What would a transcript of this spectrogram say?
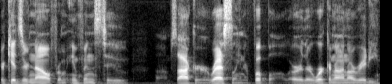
Their kids are now from infants to um, soccer, or wrestling, or football, or they're working on already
